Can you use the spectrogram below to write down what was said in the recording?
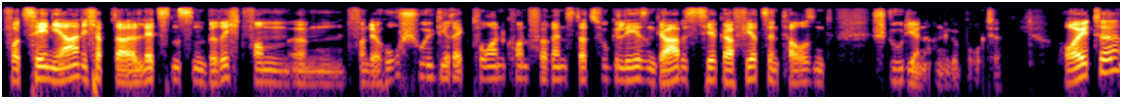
Vor zehn Jahren, ich habe da letztens einen Bericht vom, ähm, von der Hochschuldirektorenkonferenz dazu gelesen, gab es circa 14.000 Studienangebote. Heute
